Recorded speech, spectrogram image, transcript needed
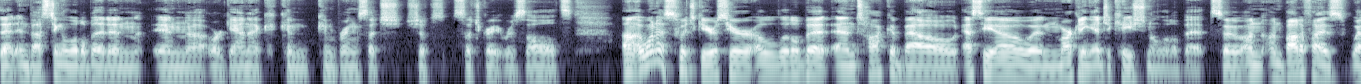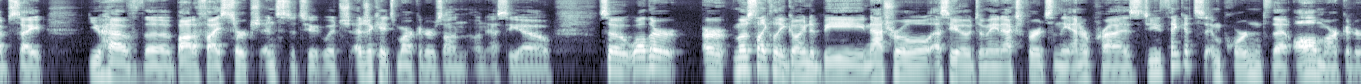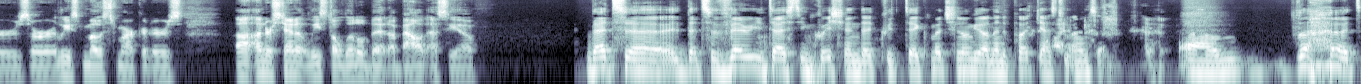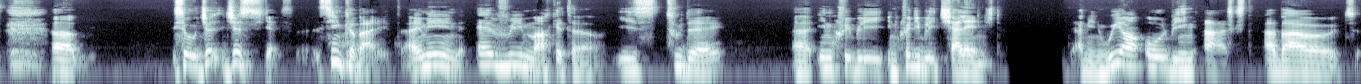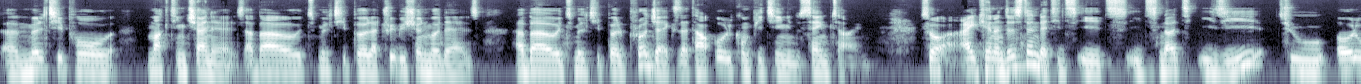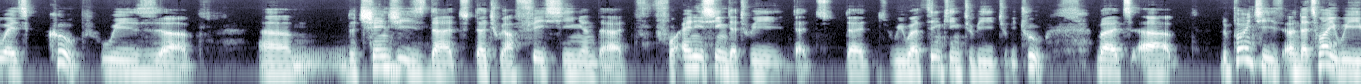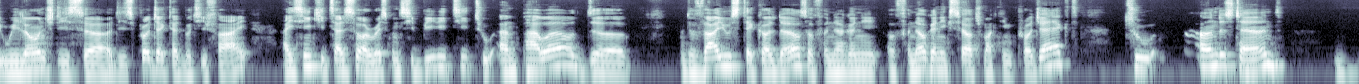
that investing a little bit in in uh, organic can can bring such such such great results. Uh, I want to switch gears here a little bit and talk about SEO and marketing education a little bit. So on on Botify's website, you have the Botify Search Institute, which educates marketers on on SEO. So while there are most likely going to be natural SEO domain experts in the enterprise, do you think it's important that all marketers, or at least most marketers, uh, understand at least a little bit about SEO? That's a, that's a very interesting question that could take much longer than a podcast to answer. um, but uh, so just, just yes, think about it. I mean, every marketer is today uh, incredibly incredibly challenged. I mean, we are all being asked about uh, multiple marketing channels, about multiple attribution models, about multiple projects that are all competing in the same time. So I can understand that it's it's it's not easy to always cope with uh, um, the changes that that we are facing, and that for anything that we that that we were thinking to be to be true, but uh, the point is, and that's why we we launched this uh, this project at Botify. I think it's also a responsibility to empower the the various stakeholders of an organic of an organic search marketing project to understand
